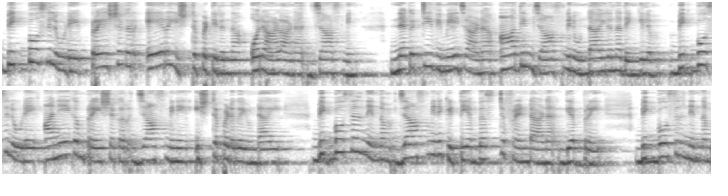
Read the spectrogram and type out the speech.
ബിഗ് ബോസിലൂടെ പ്രേക്ഷകർ ഏറെ ഇഷ്ടപ്പെട്ടിരുന്ന ഒരാളാണ് ജാസ്മിൻ. നെഗറ്റീവ് ഇമേജ് ആണ് ആദ്യം ജാസ്മിൻ ഉണ്ടായിരുന്നതെങ്കിലും ബിഗ് ബോസിലൂടെ അനേകം പ്രേക്ഷകർ ജാസ്മിനെ ഇഷ്ടപ്പെടുകയുണ്ടായി. ബിഗ് ബോസിൽ നിന്നും ജാസ്മിന് കിട്ടിയ ബെസ്റ്റ് ഫ്രണ്ടാണ് ഗബ്രി. ബിഗ് ബോസിൽ നിന്നും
